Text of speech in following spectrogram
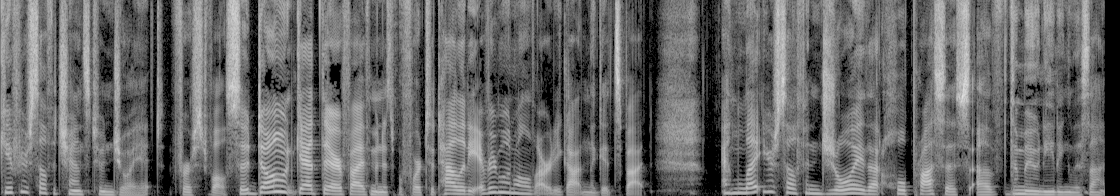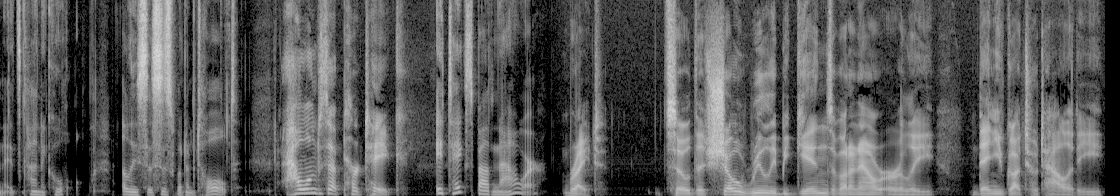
give yourself a chance to enjoy it, first of all. So don't get there five minutes before totality. Everyone will have already gotten the good spot and let yourself enjoy that whole process of the moon eating the sun. It's kind of cool. At least this is what I'm told. How long does that part take? It takes about an hour. Right. So the show really begins about an hour early. Then you've got totality,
